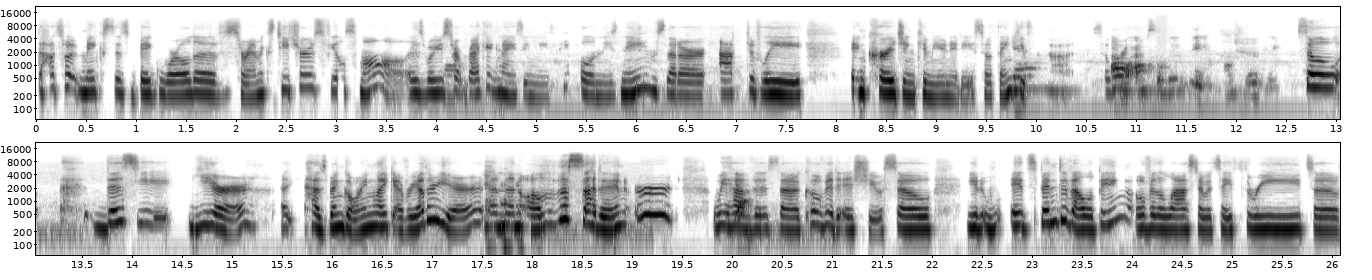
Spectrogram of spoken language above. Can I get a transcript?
that's what makes this big world of ceramics teachers feel small is where you start recognizing these people and these names that are actively encouraging community. So thank yeah. you for that. So oh, great. absolutely, absolutely. So this year uh, has been going like every other year, and then all of a sudden, er, we have yeah. this uh, COVID issue. So you know, it's been developing over the last, I would say, three to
